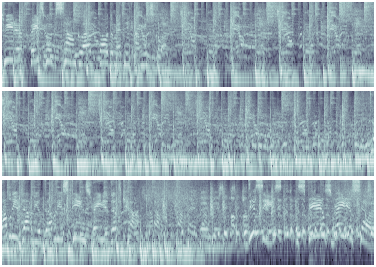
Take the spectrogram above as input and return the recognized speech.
Twitter, Facebook, SoundCloud, Podomatic and Mixcloud. www.experienceradio.com. This is Experience Radio Show.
